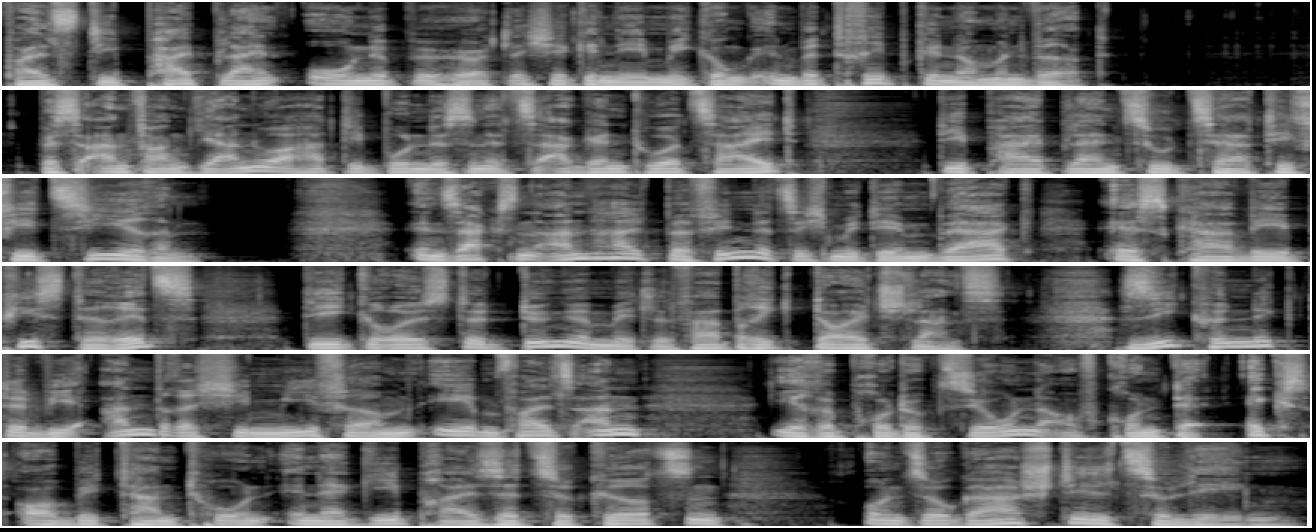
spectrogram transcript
falls die Pipeline ohne behördliche Genehmigung in Betrieb genommen wird. Bis Anfang Januar hat die Bundesnetzagentur Zeit, die Pipeline zu zertifizieren. In Sachsen-Anhalt befindet sich mit dem Werk SKW Pisteritz die größte Düngemittelfabrik Deutschlands. Sie kündigte wie andere Chemiefirmen ebenfalls an, ihre Produktion aufgrund der exorbitant hohen Energiepreise zu kürzen und sogar stillzulegen.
